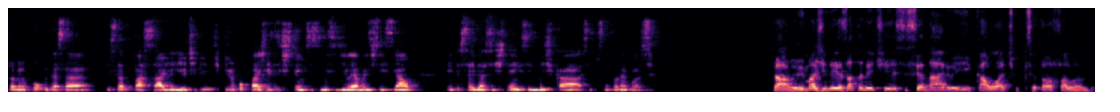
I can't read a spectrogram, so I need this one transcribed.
também um pouco dessa, dessa passagem ali, eu tive, tive um pouco mais de resistência, assim, nesse dilema existencial entre sair da assistência e dedicar 100% ao negócio. Tá, eu imaginei exatamente esse cenário aí caótico que você estava falando.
